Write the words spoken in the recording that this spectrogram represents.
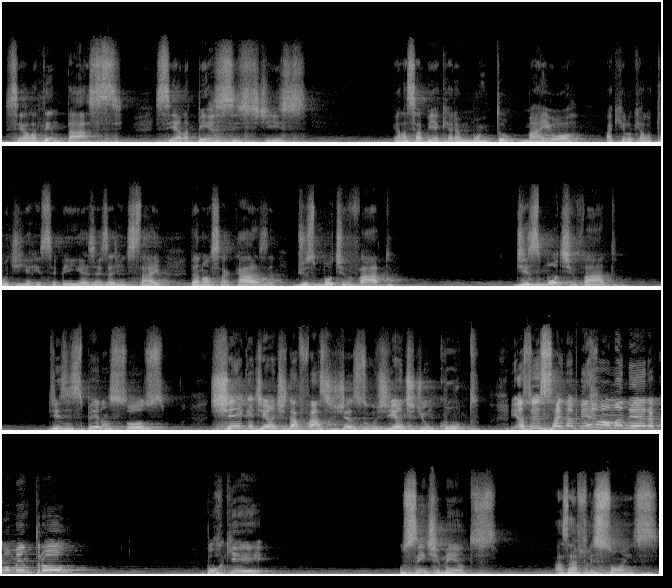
se ela tentasse, se ela persistisse, ela sabia que era muito maior aquilo que ela podia receber. E às vezes a gente sai da nossa casa desmotivado, desmotivado, desesperançoso. Chega diante da face de Jesus, diante de um culto, e às vezes sai da mesma maneira como entrou, porque os sentimentos, as aflições,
